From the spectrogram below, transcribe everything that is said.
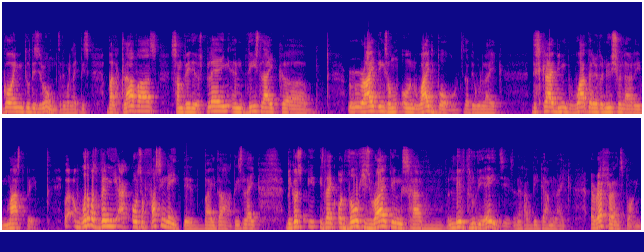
going to these rooms. They were like these balaclavas some videos playing and these like uh, writings on, on whiteboards that they were like describing what the revolutionary must be what I was very uh, also fascinated by that is like because it's like although his writings have lived through the ages and have become like a reference point.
